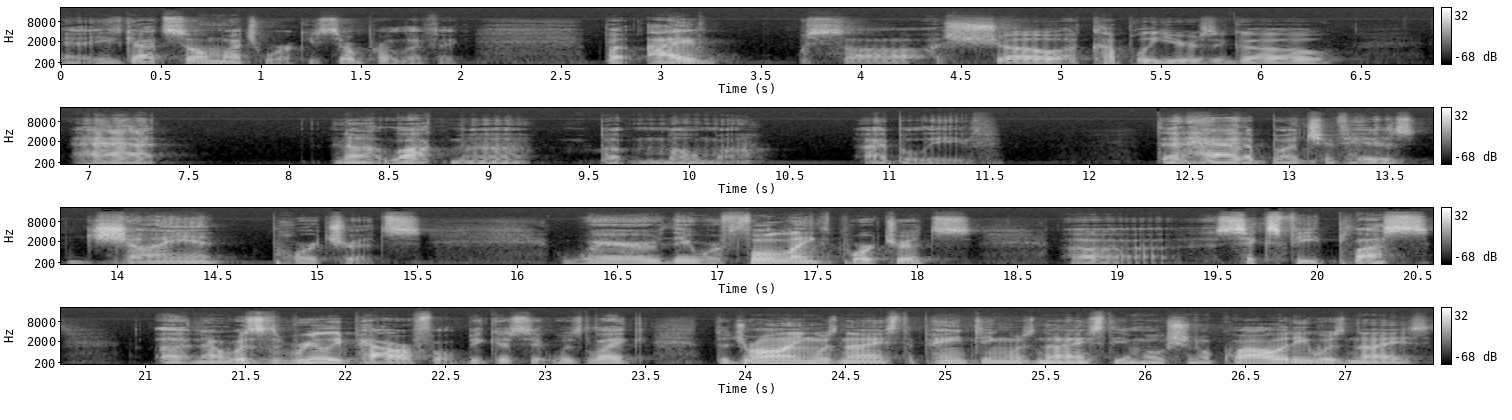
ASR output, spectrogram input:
Uh, He's got so much work. He's so prolific. But I saw a show a couple years ago at not LACMA but MoMA, I believe, that had a bunch of his giant portraits where they were full length portraits, uh, six feet plus. Uh, now it was really powerful because it was like the drawing was nice, the painting was nice, the emotional quality was nice.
